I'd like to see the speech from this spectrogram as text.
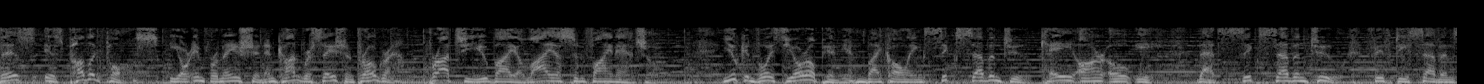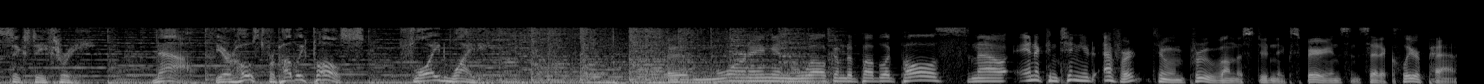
This is Public Pulse, your information and conversation program, brought to you by Elias and Financial. You can voice your opinion by calling 672 KROE. That's 672 5763. Now, your host for Public Pulse, Floyd Whiting. Good morning and welcome to Public Pulse. Now, in a continued effort to improve on the student experience and set a clear path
